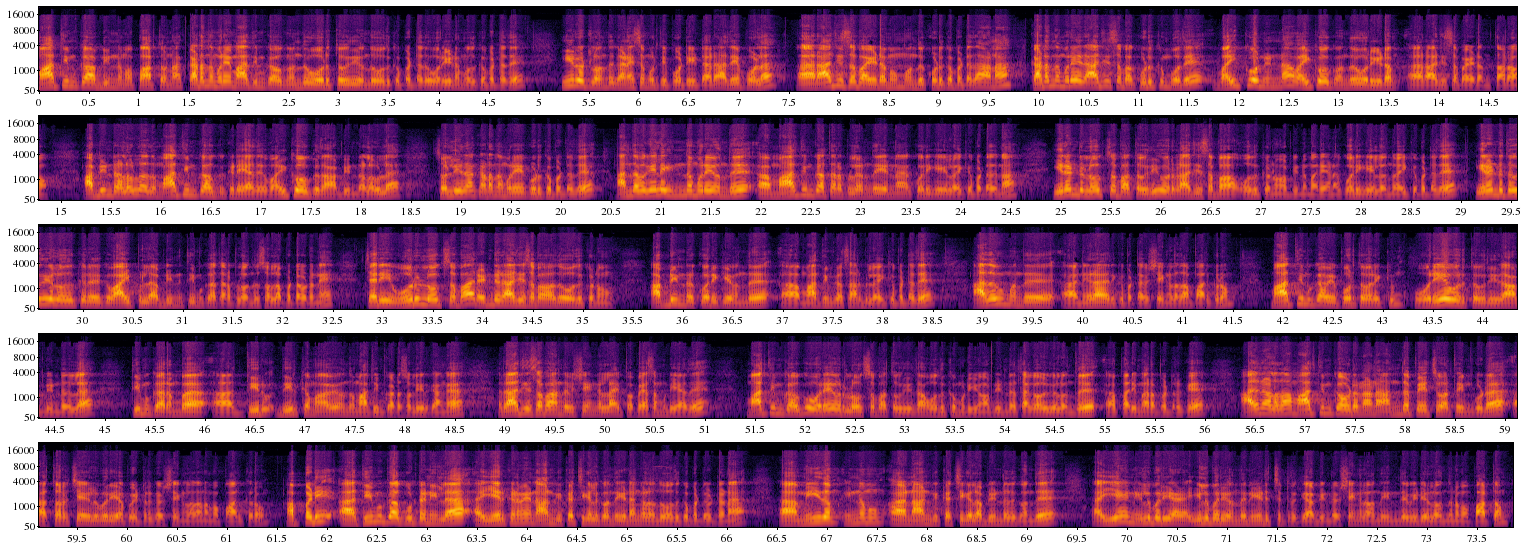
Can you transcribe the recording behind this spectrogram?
மதிமுக அப்படின்னு நம்ம பார்த்தோம்னா கடந்த முறை மதிமுகவுக்கு வந்து ஒரு தொகுதி வந்து ஒதுக்கப்பட்டது ஒரு இடம் ஒதுக்கப்பட்டது. ஈரோட்டில் வந்து கணேசமூர்த்தி போட்டியிட்டாரு. அதே போல ராஜ்யசபா இடமும் வந்து கொடுக்கப்பட்டது. ஆனா கடந்த முறை ராஜ்யசபா கொடுக்கும் போதே வைகோ நின்னா வைகோவுக்கு வந்து ஒரு இடம் ராஜ்யசபா இடம் தரோம். அப்படின்ற அளவில் அது மதிமுகவுக்கு கிடையாது வைகோவுக்கு தான் அப்படின்ற அளவில் சொல்லி தான் கடந்த முறையே கொடுக்கப்பட்டது. அந்த வகையில் இந்த முறை வந்து மதிமுக தரப்புல இருந்து என்ன கோரிக்கைகள் வைக்கப்பட்டதுன்னா இரண்டு லோக்சபா தொகுதி ஒரு ராஜ்யசபா ஒதுக்கணும் அப்படின்ற மாதிரியான கோரிக்கைகள் வந்து வைக்கப்பட்டது. இரண்டு தொகுதிகள் ஒதுக்குறதுக்கு வாய்ப்பு இல்லை அப்படின்னு திமுக தரப்பில் வந்து சொல்லப்பட்ட உடனே சரி ஒரு லோக்சபா ரெண்டு ராஜ்யசபா வந்து ஒதுக்கணும் அப்படின்ற கோரிக்கை வந்து மதிமுக சார்பில் வைக்கப்பட்டது. அதுவும் வந்து நிராகரிக்கப்பட்ட விஷயங்களை தான் பார்க்கிறோம். மதிமுகவை பொறுத்த வரைக்கும் ஒரே ஒரு தொகுதி தான் அப்படின்றதுல திமுக ரொம்ப தீர் தீர்க்கமாகவே வந்து மதிமுக சொல்லியிருக்காங்க. ராஜ்யசபா அந்த விஷயங்கள்லாம் இப்போ பேச முடியாது. மதிமுகவுக்கு ஒரே ஒரு லோக்சபா தொகுதி தான் ஒதுக்க முடியும் அப்படின்ற தகவல்கள் வந்து பரிமாறப்பட்டிருக்கு. அதனால தான் மதிமுகவுடனான அந்த பேச்சுவார்த்தையும் கூட தொடர்ச்சியாக இழுபறியாக போயிட்டு இருக்க விஷயங்களை தான் நம்ம பார்க்கிறோம். அப்படி திமுக கூட்டணியில் ஏற்கனவே நான்கு கட்சிகளுக்கு வந்து இடங்கள் வந்து ஒதுக்கப்பட்டு விட்டன. மீதம் இன்னமும் நான்கு கட்சிகள் அப்படின்றதுக்கு வந்து ஏன் இழுபறியா இழுபறி வந்து நீடிச்சிட்டு இருக்கு அப்படின்ற விஷயங்களை வந்து இந்த வீடியோவில் வந்து நம்ம பார்த்தோம்.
